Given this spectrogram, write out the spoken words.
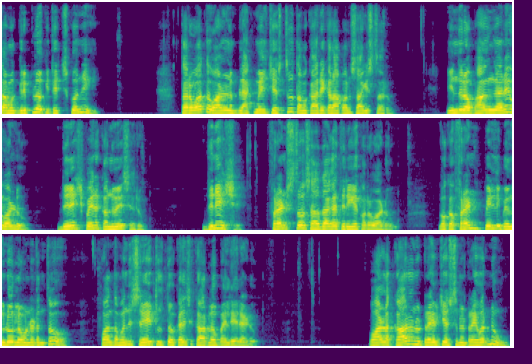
తమ గ్రిప్లోకి తెచ్చుకొని తర్వాత వాళ్ళని బ్లాక్మెయిల్ చేస్తూ తమ కార్యకలాపాలు సాగిస్తారు. ఇందులో భాగంగానే వాళ్ళు దినేష్ పైన కన్ను వేశారు. దినేష్ ఫ్రెండ్స్తో సరదాగా తిరిగే కుర్రవాడు. ఒక ఫ్రెండ్ పెళ్ళి బెంగళూరులో ఉండడంతో కొంతమంది స్నేహితులతో కలిసి కారులో బయలుదేరాడు. వాళ్ళ కారును డ్రైవ్ చేస్తున్న డ్రైవర్ను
